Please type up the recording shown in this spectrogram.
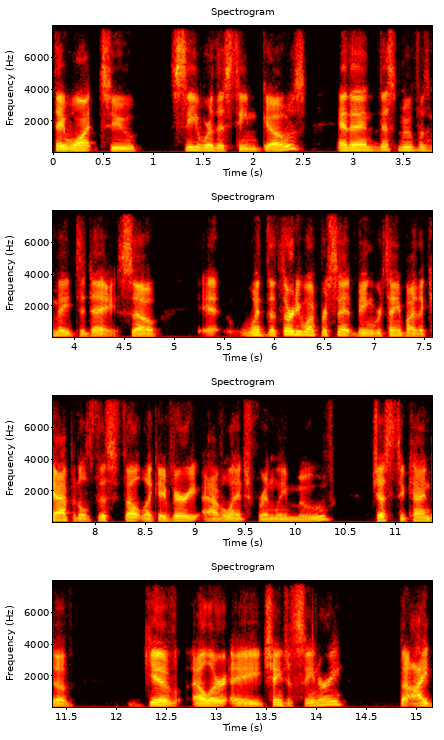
They want to see where this team goes. And then this move was made today. So it, with the 31% being retained by the Capitals, this felt like a very Avalanche friendly move just to kind of give Eller a change of scenery. But I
